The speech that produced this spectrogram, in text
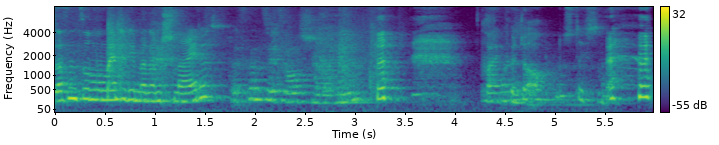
das sind so Momente, die man dann schneidet. Das kannst du jetzt rausschneiden. Könnte auch lustig sein.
